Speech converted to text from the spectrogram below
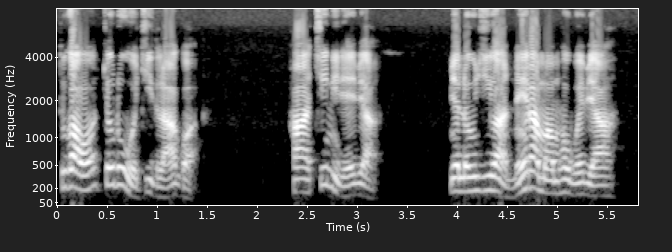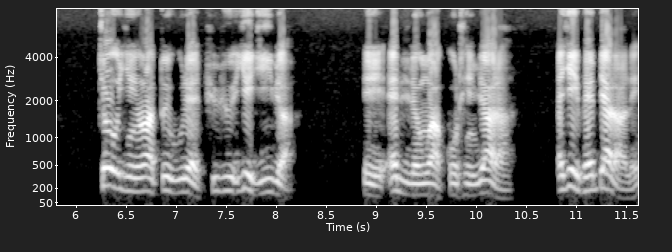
သူကရောကျုပ်တို့ကိုကြည့်သလားကွာဟာကြည့်နေတယ်ဗျမျက်လုံးကြီးကနဲတာမှမဟုတ်ပဲဗျာကျုပ်အရင်ကတွေ့ဘူးတဲ့ဖြူဖြူအရေးကြီးဗျအေးအဲ့ဒီတုန်းကကိုထင်ပြတာအရေးဖဲပြတာလေ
